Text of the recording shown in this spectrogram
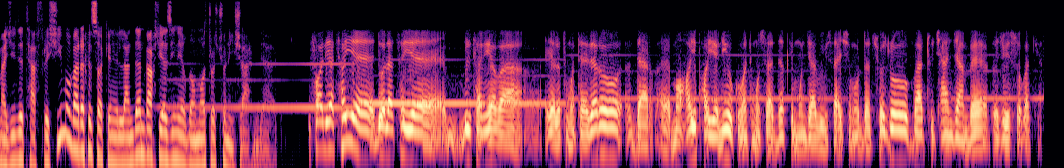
مجید تفرشی مورخ ساکن لندن بخشی از این اقدامات را چنین شرح می‌دهد. فعالیت های دولت های بریتانیا و ایالات متحده رو در ماهای پایانی حکومت مصدق که منجر به 28 مرداد شد رو بعد تو چند جنبه راجعش صحبت کرد.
